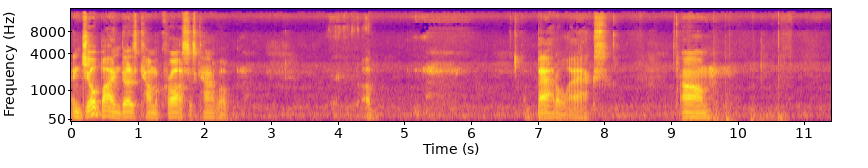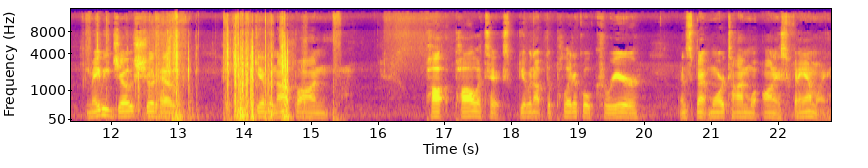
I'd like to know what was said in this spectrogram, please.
And Joe Biden does come across as kind of a a, a battle axe. Um, maybe Joe should have given up on po- politics, given up the political career, and spent more time on his family.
